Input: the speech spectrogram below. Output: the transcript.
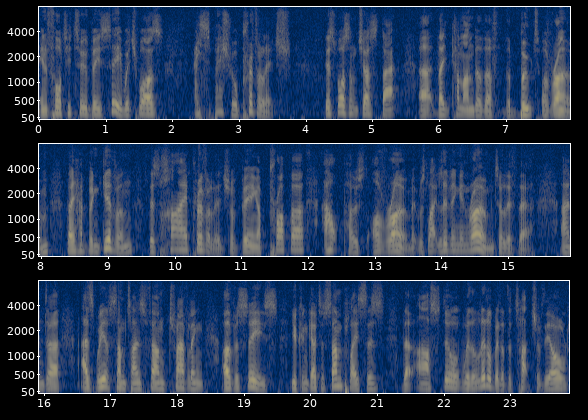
in 42 BC, which was a special privilege. This wasn't just that uh, they'd come under the, the boot of Rome. They had been given this high privilege of being a proper outpost of Rome. It was like living in Rome to live there. And uh, as we have sometimes found traveling overseas, you can go to some places that are still with a little bit of the touch of the old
